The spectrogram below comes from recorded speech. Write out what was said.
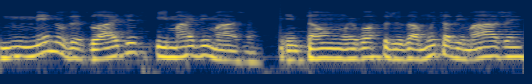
menos slides e mais imagem. Então, eu gosto de usar muitas imagens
